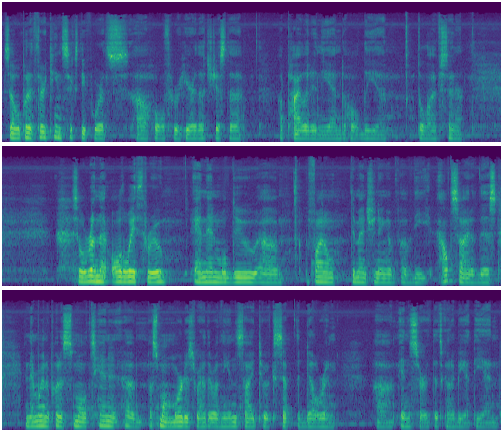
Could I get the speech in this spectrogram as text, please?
So we'll put a 13 64ths uh, hole through here. That's just a, a pilot in the end to hold the, uh, the live center. So we'll run that all the way through and then we'll do uh, the final dimensioning of, of the outside of this and then we're going to put a small tin, uh, a small mortise rather on the inside to accept the Delrin uh, insert that's going to be at the end.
